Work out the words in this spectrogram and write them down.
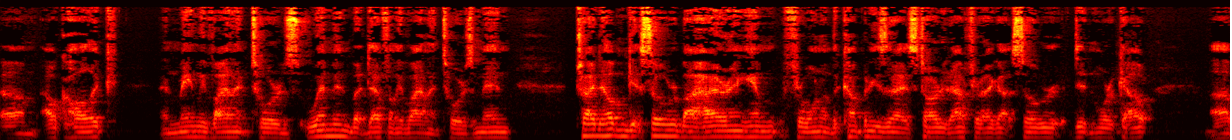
um, alcoholic and mainly violent towards women, but definitely violent towards men. Tried to help him get sober by hiring him for one of the companies that I had started after I got sober. It didn't work out. Uh,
